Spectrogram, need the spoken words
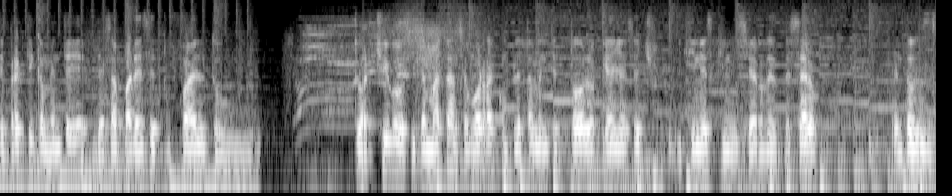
este prácticamente desaparece tu file, tu, tu archivo. Si te matan, se borra completamente todo lo que hayas hecho y tienes que iniciar desde cero. Entonces,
